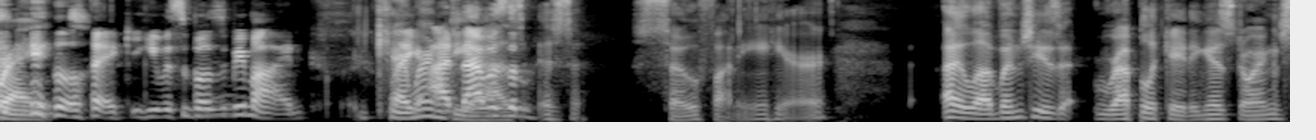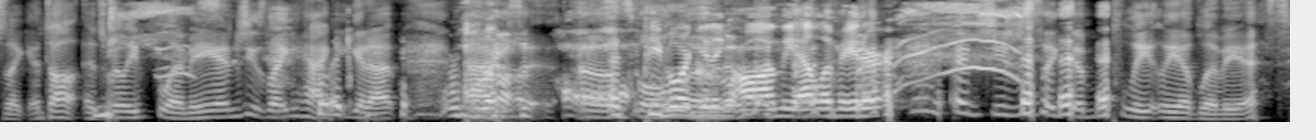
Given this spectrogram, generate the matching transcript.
Right. like he was supposed to be mine Cameron I- Diaz that was the- is so funny here. I love when she's replicating his snoring. She's like, it's all, it's really flimmy, and she's like hacking Like- it up uh, as, uh, As people are getting on the elevator. and she's just like completely oblivious,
